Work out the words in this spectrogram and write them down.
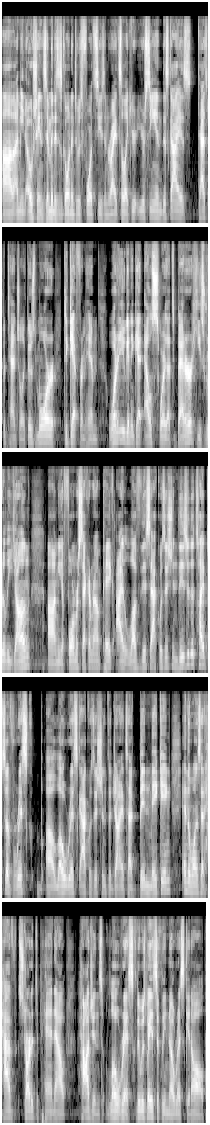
Um, I mean, Oshane Ximines is going into his fourth season, right? So like you're, you're seeing this guy is has potential. Like there's more to get from him. What are you going to get elsewhere that's better? He's really young. Um, he's a former second round pick. I love this acquisition. These are the types of risk, uh, low risk acquisitions the Giants have been making, and the ones that have started to pan out. Hodgins, low risk. There was basically no risk at all.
